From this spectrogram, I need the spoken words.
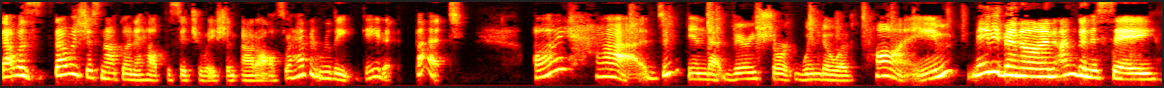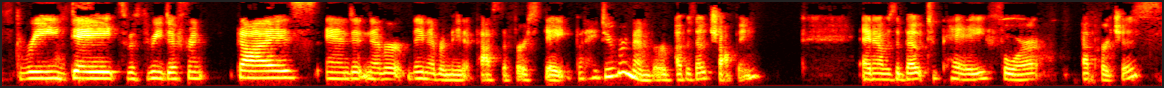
that was, that was just not going to help the situation at all. So I haven't really dated, but I had in that very short window of time, maybe been on, I'm going to say three dates with three different guys and it never, they never made it past the first date. But I do remember I was out shopping and I was about to pay for a purchase.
